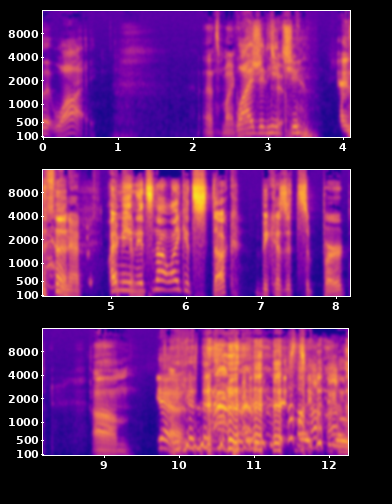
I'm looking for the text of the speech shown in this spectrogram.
But why? That's my question. Why did he too. choose? Hence the natural I mean, it's not like it's stuck because it's a bird. Um, yeah. Because it's it's like, you know,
